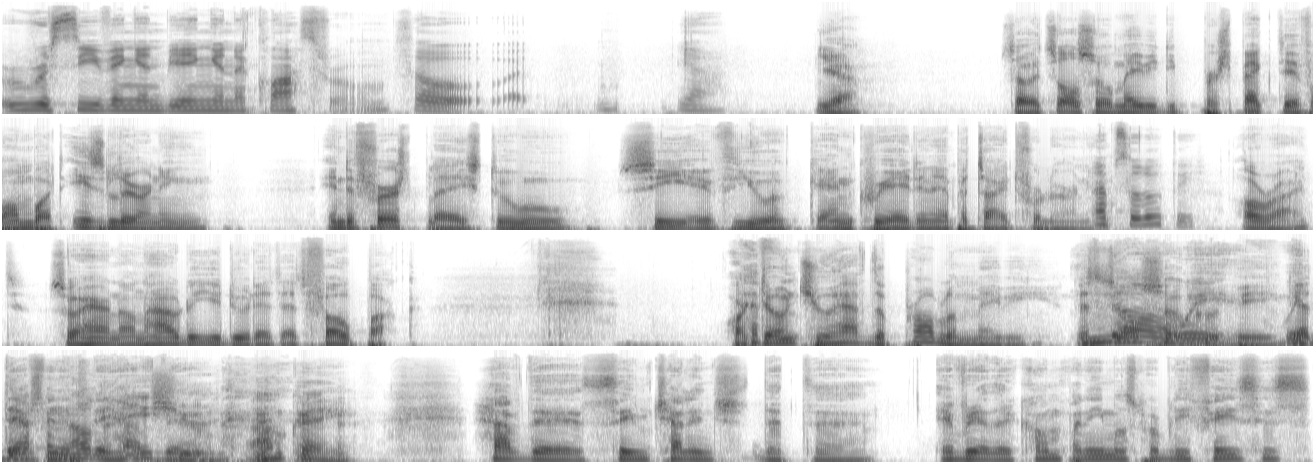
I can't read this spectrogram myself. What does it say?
receiving and being in a classroom. So, yeah. Yeah. So it's also maybe the perspective on what is learning in the first place to see if you can create an appetite for learning. Absolutely. All right. So Hernan, how do you do that at Vopak? Or have don't you have the problem maybe? That no, also we, could be. We yeah, there's definitely not an issue. okay. Have the same challenge that uh, every other company most probably faces.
